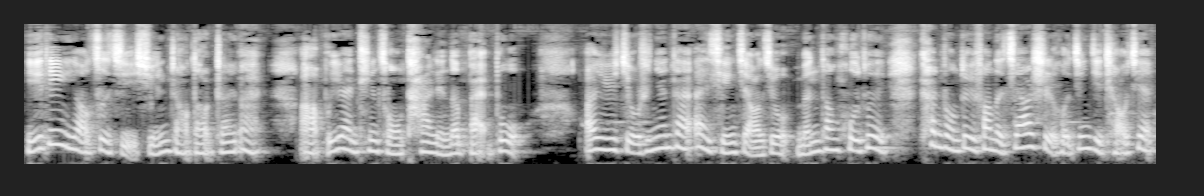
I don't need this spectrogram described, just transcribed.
一定要自己寻找到真爱啊，不愿听从他人的摆布。而与九十年代爱情讲究门当户对，看重对方的家世和经济条件，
